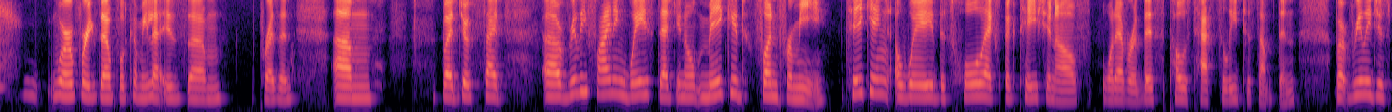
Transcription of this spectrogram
where for example, Camila is um, present. Um, but jokes aside, uh, really finding ways that you know make it fun for me taking away this whole expectation of whatever this post has to lead to something, but really just,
